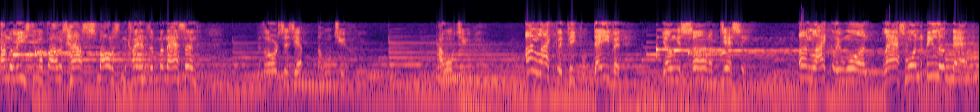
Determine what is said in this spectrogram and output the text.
I'm the least in my father's house, smallest in the clans of Manasseh. And the Lord says, Yep, I want you. I want you. Unlikely people, David, youngest son of Jesse, unlikely one, last one to be looked at.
